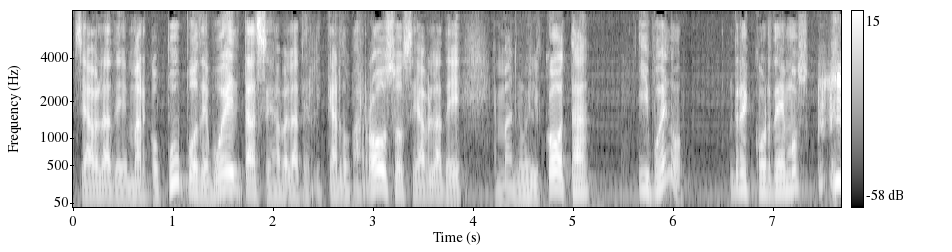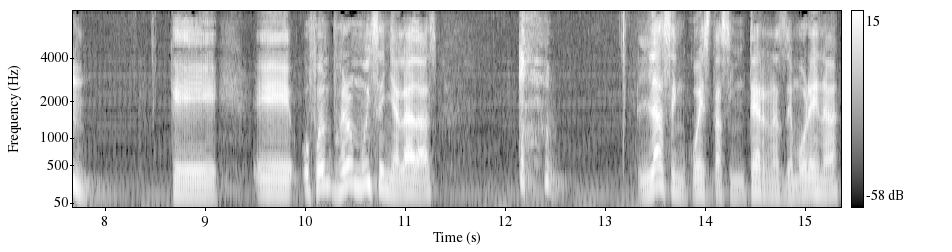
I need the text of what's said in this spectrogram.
se habla de Marco Pupo de vuelta, se habla de Ricardo Barroso, se habla de Manuel Cota. Y bueno, recordemos que eh, fueron muy señaladas las encuestas internas de Morena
